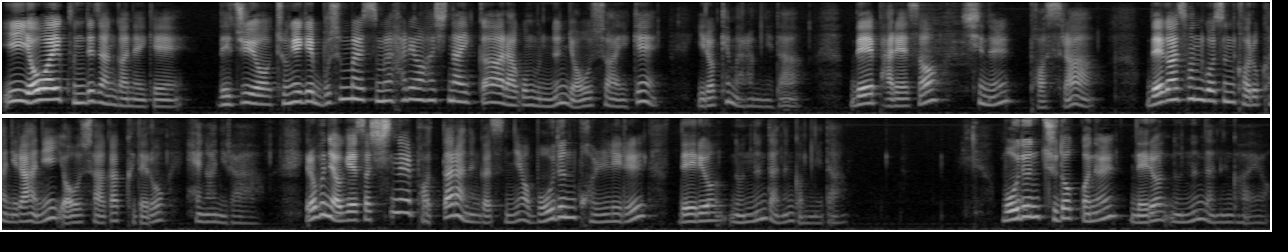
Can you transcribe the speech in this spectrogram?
이 여호와의 군대 장관에게 내 주여 종에게 무슨 말씀을 하려 하시나이까라고 묻는 여호수아에게 이렇게 말합니다. 내 발에서 신을 벗으라. 내가 선 곳은 거룩하니라 하니 여호수아가 그대로 행하니라. 여러분 여기에서 신을 벗다라는 것은요. 모든 권리를 내려놓는다는 겁니다. 모든 주도권을 내려놓는다는 거예요.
